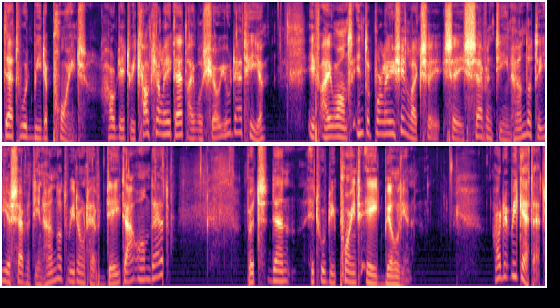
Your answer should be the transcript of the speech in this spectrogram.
that would be the point. How did we calculate that? I will show you that here. If I want interpolation, like say, say 1700, the year 1700, we don't have data on that, but then it would be 0.8 billion. How did we get that?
